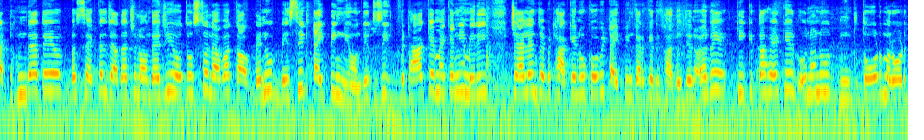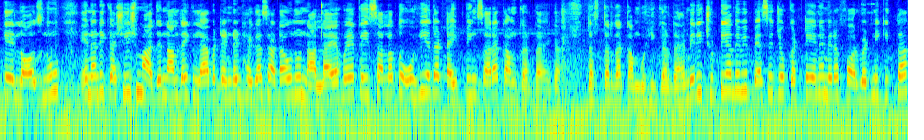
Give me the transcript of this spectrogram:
ਘੱਟ ਹੁੰਦਾ ਹੈ ਤੇ ਬਸ ਸਾਈਕਲ ਜ਼ਿਆਦਾ ਚਲਾਉਂਦਾ ਜੀ। ਉਹ ਤੋਂ ਉਸ ਤੋਂ ਇਲਾਵਾ ਕਾ- ਮੈਨੂੰ ਬੇਸਿਕ ਟਾਈਪਿੰਗ ਨਹੀਂ ਆਉਂਦੀ। ਤੁਸੀਂ ਬਿਠਾ ਕੇ ਮੈਂ ਕਹਿੰਦੀ ਹਾਂ, ਮੇਰੀ ਚੈਲੰਜ ਹੈ ਬਿਠਾ ਕੇ ਨੂੰ ਕੋਈ ਵੀ ਟਾਈਪਿੰਗ ਕਰਕੇ ਦਿਖਾ ਦਿਓ। ਜਿਹਨੂੰ ਉਹਨੇ ਕੀ ਕੀਤਾ ਹੋਇਆ ਕਿ ਉਹਨਾਂ ਨੂੰ ਤੋੜ ਮਰੋੜ ਕੇ ਲਾਜ਼ ਨੂੰ ਇਹਨਾਂ ਦੀ ਕਸ਼ੀਸ਼ ਮਹਾਜਨ ਨਾਮ ਦਾ ਇੱਕ ਲੈਬ ਅਟੈਂਡੈਂਟ ਹੈਗਾ ਸਾਡਾ, ਉਹਨੂੰ ਨਾਲ ਲਾਇਆ ਹੋਇਆ। ਕਈ ਸਾਲਾਂ ਤੋਂ ਉਹੀ ਇਹਦਾ ਟਾਈਪਿੰਗ ਸਾਰਾ ਕੰਮ ਕਰਦਾ ਹੈਗਾ। ਦਫ਼ਤਰ ਦਾ ਕੰਮ ਉਹੀ ਕਰਦਾ ਹੈ। ਮੇਰੀ ਛੁੱਟੀਆਂ ਦੇ ਵੀ ਪੈਸੇ ਜੋ ਕੱਟੇ ਇਹਨੇ, ਮੇਰਾ ਫਾਰਵਰਡ ਨਹੀਂ ਕੀਤਾ।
